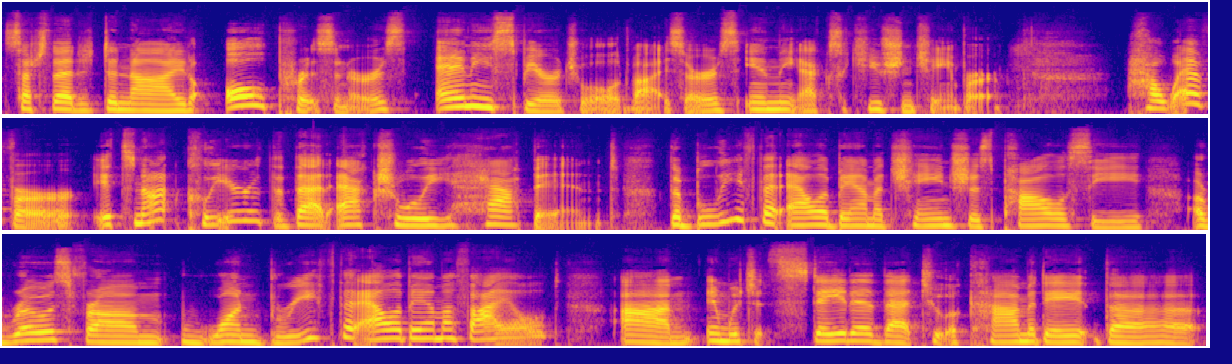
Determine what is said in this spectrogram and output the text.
such that it denied all prisoners any spiritual advisors in the execution chamber. However, it's not clear that that actually happened. The belief that Alabama changed its policy arose from one brief that Alabama filed, um, in which it stated that to accommodate the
